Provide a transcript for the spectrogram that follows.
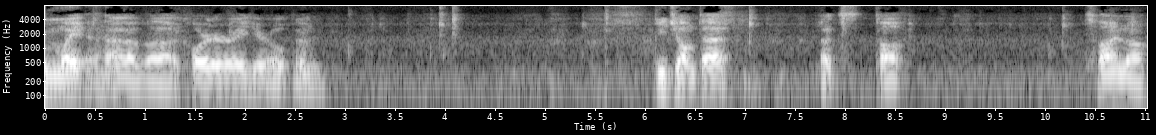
We might have uh, Carter right here open. He jumped that. That's tough. It's fine though.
